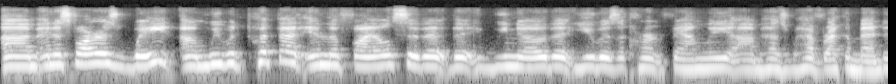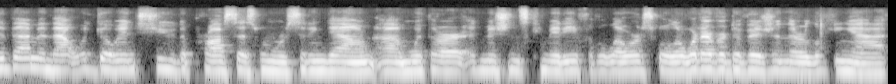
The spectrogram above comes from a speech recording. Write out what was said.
Um, and as far as weight, um, we would put that in the file so that, that we know that you as a current family um, has have recommended them and that would go into the process when we're sitting down um, with our admissions committee for the lower school or whatever division they're looking at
